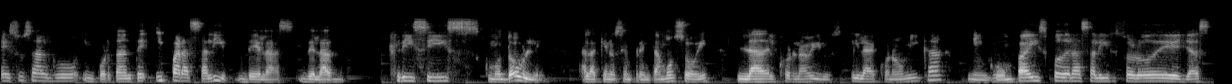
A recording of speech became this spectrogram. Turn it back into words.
eso es algo importante y para salir de, las, de la crisis como doble a la que nos enfrentamos hoy, la del coronavirus y la económica, ningún país podrá salir solo de ellas,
